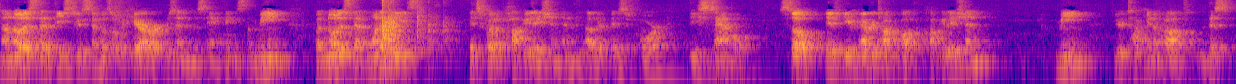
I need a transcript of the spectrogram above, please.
Now notice that these two symbols over here are representing the same thing, it's the mean, but notice that one of these is for the population and the other is for the sample. So if you ever talk about the population mean, you're talking about this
